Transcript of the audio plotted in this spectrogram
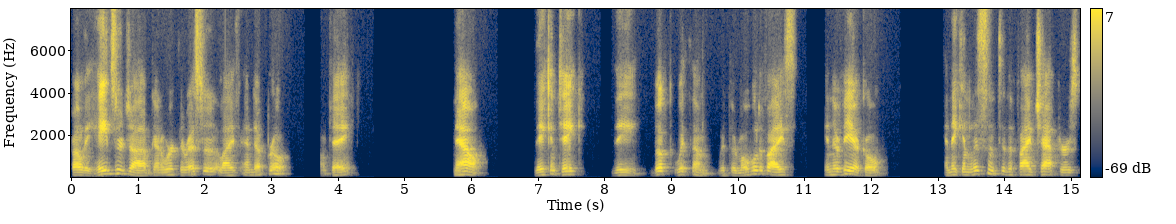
probably hates their job, going to work the rest of their life, end up broke. Okay. Now, they can take the book with them with their mobile device in their vehicle, and they can listen to the five chapters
